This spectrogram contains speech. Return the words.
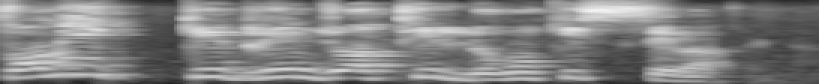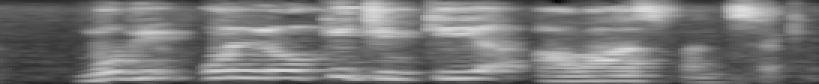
स्वामी की ड्रीम जॉब थी लोगों की सेवा करना। वो भी उन लोगों की जिनकी आवाज़ बन सके।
